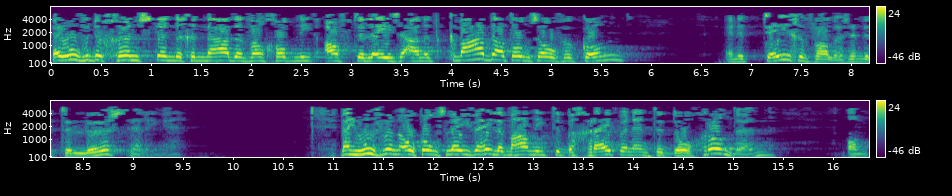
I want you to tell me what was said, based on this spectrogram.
Wij hoeven de gunst en de genade van God niet af te lezen aan het kwaad dat ons overkomt en het tegenvallers en de teleurstellingen. Wij hoeven ook ons leven helemaal niet te begrijpen en te doorgronden, om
